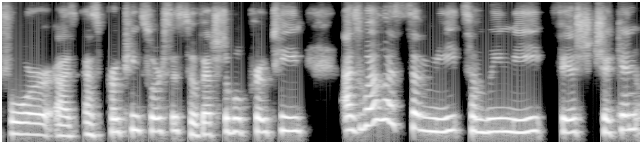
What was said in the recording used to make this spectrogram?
for as, as protein sources, so vegetable protein, as well as some meat, some lean meat, fish, chicken,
